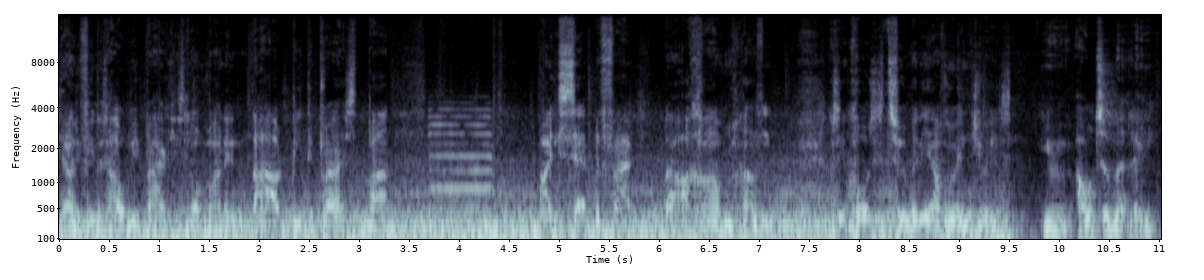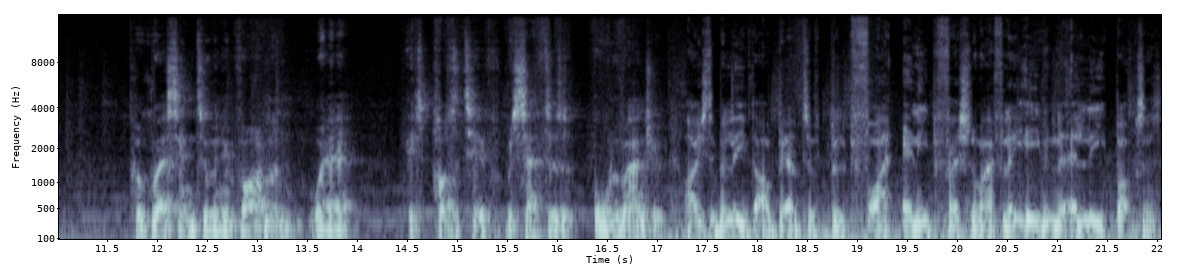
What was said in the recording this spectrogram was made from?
The only thing that's holding me back is not running. Like, I'd be depressed, but I accept the fact that I can't run because it causes too many other injuries. You ultimately progress into an environment where it's positive receptors all around you. I used to believe that I'd be able to fight any professional athlete, even the elite boxers.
